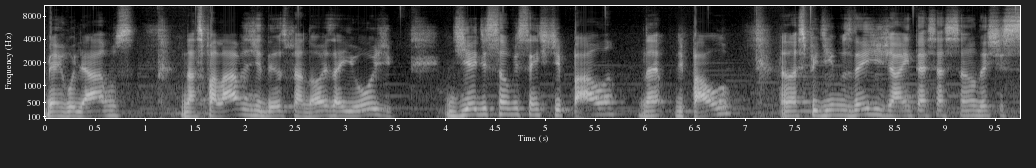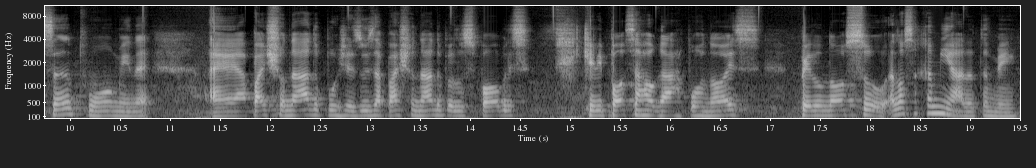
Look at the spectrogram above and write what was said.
mergulharmos nas palavras de Deus para nós. Aí hoje, dia de São Vicente de Paula, né, de Paulo, nós pedimos desde já a intercessão deste santo homem, né, é, apaixonado por Jesus, apaixonado pelos pobres, que ele possa rogar por nós pelo nosso a nossa caminhada também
